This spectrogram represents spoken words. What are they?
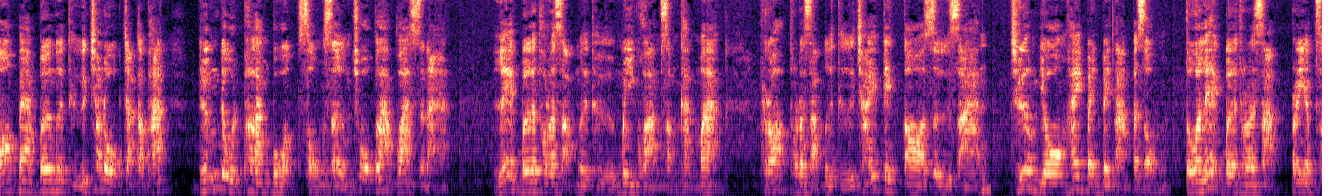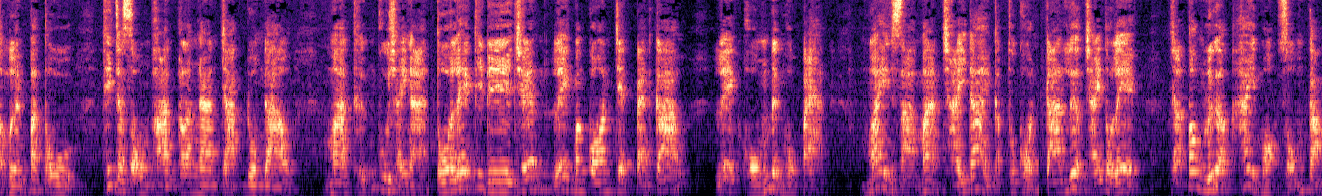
ออกแบบเบอร์มือถือฉลกจักรพรรดิดึงดูดพลังบวกส่งเสริมโชคลาภวาสนา เลขเบอร์โทรศัพท์มือถือมีความสำคัญมาก เพราะโทรศัพท์มือถือใช้ติดต่อสื่อสาร เชื่อมโยงให้เป็นไปตามประสงค์ ตัวเลขเบอร์โทรศัพท์เปรียบเสมือนประตู ที่จะส่งผ่านพลังงานจากดวงดาวมาถึงผู้ใช้งาน ตัวเลขที่ดีเช่น เลขมังกร 789 เลขหง168 ไม่สามารถใช้ได้กับทุกคน การเลือกใช้ตัวเลขจะต้องเลือกให้เหมาะสมกับ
